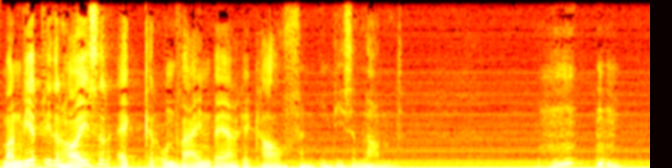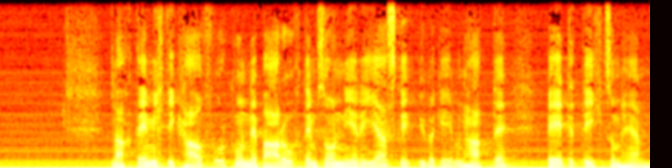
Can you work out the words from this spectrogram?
Man wird wieder Häuser, Äcker und Weinberge kaufen in diesem Land. Nachdem ich die Kaufurkunde Baruch, dem Sohn Nerias, übergeben hatte, betete ich zum Herrn.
